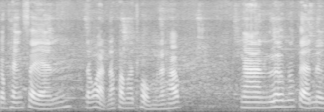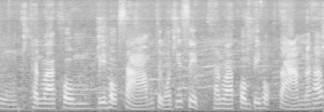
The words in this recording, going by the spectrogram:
กำแพงแสนจังหวัดนครปฐมนะครับ งานเริ่มตั้งแต่ 1 ธันวาคมปี 63 ถึงวันที่ 10 ธันวาคมปี 63 นะครับ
